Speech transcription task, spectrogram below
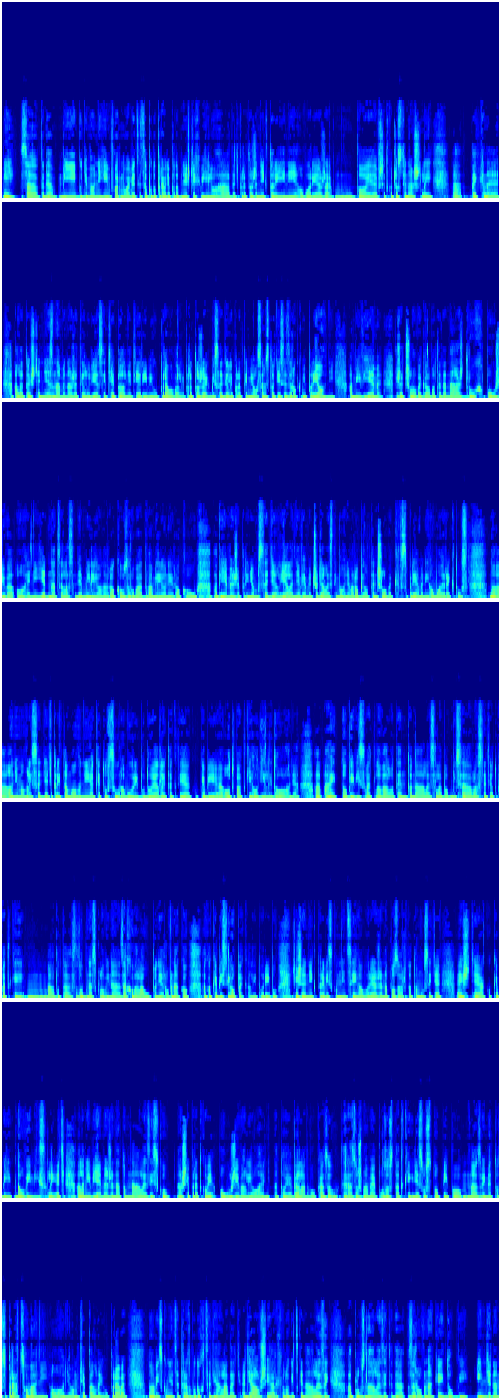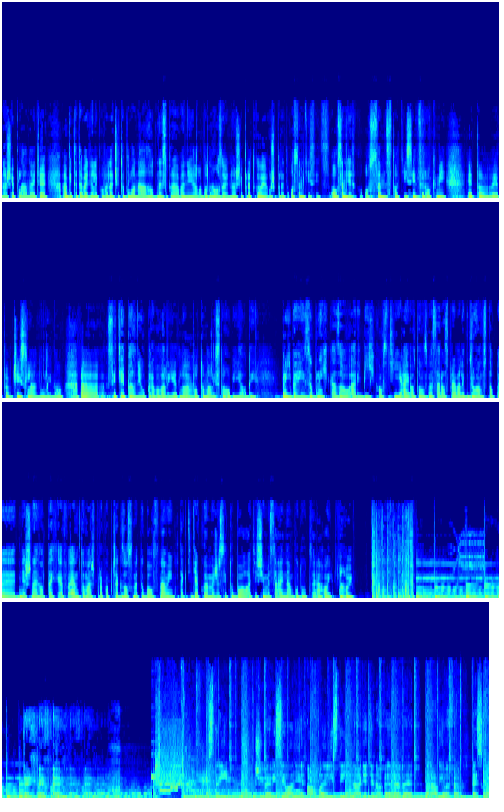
My sa, teda my budeme o nich informovať, veci sa budú pravdepodobne ešte chvíľu hádať, pretože niektorí iní hovoria, že mm, to je všetko, čo ste našli a pekné, ale to ešte neznamená, že tí ľudia si tepelne tie ryby upravovali, pretože ak by sedeli pred tými 800 tisíc rokmi pri ohni a my vieme, že človek, alebo teda náš druh používa oheň 1,7 milióna rokov, zhruba 2 milióny rokov a vieme, že pri ňom sedeli, ale nevieme, čo ďalej s tým ohňom robil ten človek vzpriamený Homo erectus. No a oni mohli sedieť pri tom ohni a keď tú súrovú rybu dojedli, tak tie ako keby e, odpadky hodili do ohňa. A aj to by vysvetľovalo tento nález, lebo by sa vlastne tie odpadky mm, alebo tá zubná sklovina zachovala úplne rovnako, ako keby si opekali tú rybu. Čiže niektorí výskumníci hovoria, že no pozor, toto musíte ešte ako keby dovymyslieť. Ale my vieme, že na tom nálezisku naši predkovia používali oheň a to je veľa dôkazov dôkazov. Teraz už máme aj pozostatky, kde sú stopy po, nazvime to, spracovaní ohňom, tepelnej úprave. No a výskumníci teraz budú chcieť hľadať ďalšie archeologické nálezy a plus nálezy teda z rovnakej doby inde na našej planéte, aby teda vedeli povedať, či to bolo náhodné správanie, alebo naozaj naši predkovia už pred 8 tisíc, 800 tisíc rokmi, je to, je to čísla nuly, no, a si tepelne upravovali jedlo a hmm. potom mali z toho výhody príbehy zubných kazov a rybých kostí. Aj o tom sme sa rozprávali v druhom stope dnešného Tech FM. Tomáš Prokopčak zo Sme tu bol s nami, tak ti ďakujeme, že si tu bol a tešíme sa aj na budúce. Ahoj. Ahoj. Tech FM. Stream, živé vysielanie a playlisty nájdete na www.radiofm.sk.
